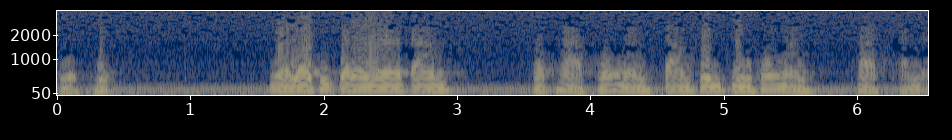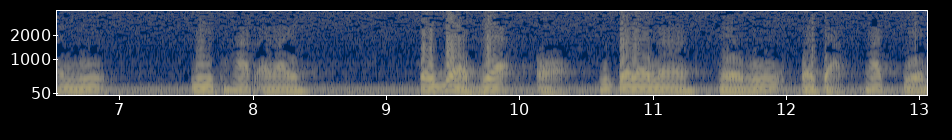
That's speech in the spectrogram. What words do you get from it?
ปวดทุกข์เมื่อเราพิจารณาตาม สภาพของมันตามเป็นจริงของมันธาตุขันอันนี้ มีธาตุอะไรจะแยกแยะออกพิจารณาเหรู้ประจักษ์ชัดเจน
